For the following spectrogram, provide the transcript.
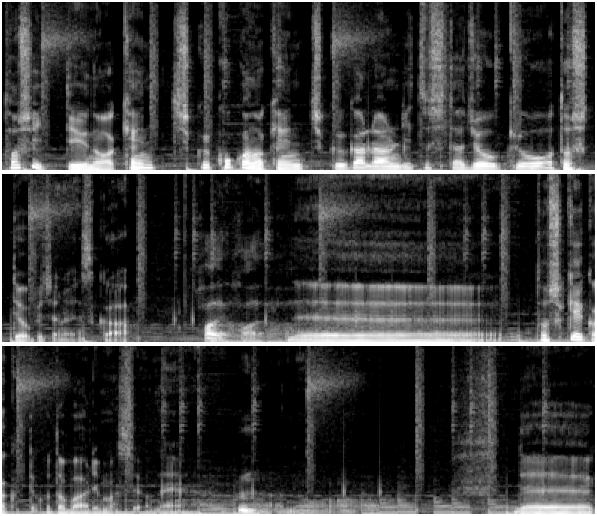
都市っていうのは建築個々の建築が乱立した状況を都市って呼ぶじゃないですか。はいはいはい、で都市計画って言葉ありますよね。うん、あので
